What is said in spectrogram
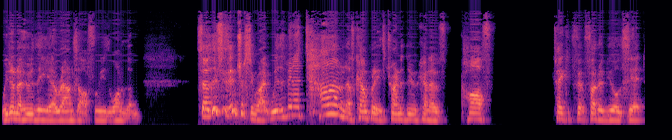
We don't know who the uh, rounds are for either one of them. So this is interesting, right? There's been a ton of companies trying to do kind of half take a photo of your zit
